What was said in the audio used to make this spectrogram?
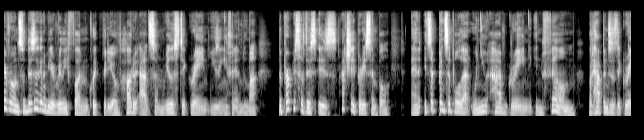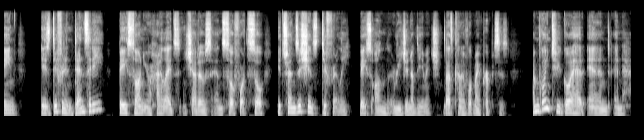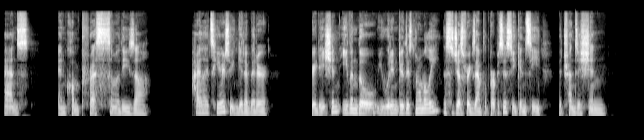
Hey everyone, so this is going to be a really fun quick video of how to add some realistic grain using Infinite Luma. The purpose of this is actually pretty simple, and it's a principle that when you have grain in film, what happens is the grain is different in density based on your highlights and shadows and so forth. So it transitions differently based on the region of the image. That's kind of what my purpose is. I'm going to go ahead and enhance and compress some of these uh, highlights here so you can get a better gradation, even though you wouldn't do this normally. This is just for example purposes, so you can see the transition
